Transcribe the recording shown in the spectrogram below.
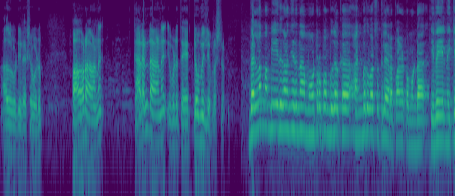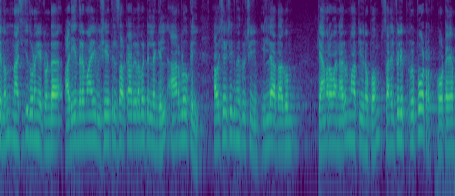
അതോടുകൂടി രക്ഷപ്പെടും. പവറാണ് കറണ്ടാണ് ഇവിടുത്തെ ഏറ്റവും വലിയ പ്രശ്നം. വെള്ളം പമ്പ് ചെയ്ത് കളഞ്ഞിരുന്ന മോട്ടോർ പമ്പുകൾക്ക് അൻപത് വർഷത്തിലേറെ പഴക്കമുണ്ട്. ഇവയിൽ മിക്കതും നശിച്ചു തുടങ്ങിയിട്ടുണ്ട്. അടിയന്തരമായ വിഷയത്തിൽ സർക്കാർ ഇടപെട്ടില്ലെങ്കിൽ ആർ ബ്ലോക്കിൽ അവശേഷിക്കുന്ന കൃഷിയും ഇല്ലാതാകും. ക്യാമറമാൻ അരുൺ മാത്യുവിനൊപ്പം സനിൽ ഫിലിപ്പ് റിപ്പോർട്ടർ കോട്ടയം.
